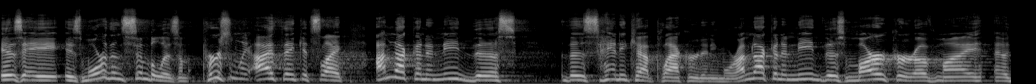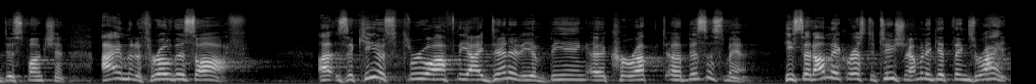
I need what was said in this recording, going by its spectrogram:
is a is more than symbolism. Personally i think it's like i'm not going to need this this handicap placard anymore. I'm not going to need this marker of my uh, dysfunction. I'm going to throw this off uh, Zacchaeus threw off the identity of being a corrupt uh, businessman. He said, I'll make restitution, I'm going to get things right.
